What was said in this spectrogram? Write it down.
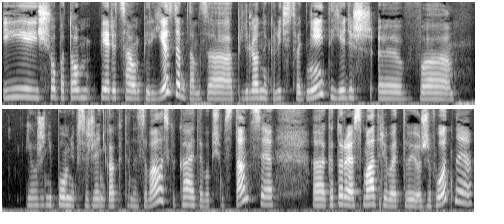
И еще потом перед самым переездом, там за определенное количество дней ты едешь э, в я уже не помню, к сожалению, как это называлось, какая-то, в общем, станция, э, которая осматривает твое животное,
